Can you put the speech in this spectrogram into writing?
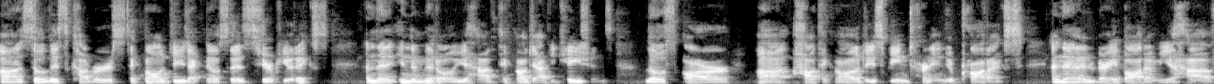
Uh, so this covers technology, diagnosis, therapeutics. And then in the middle, you have technology applications. Those are uh, how technology is being turned into products. And then at the very bottom, you have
